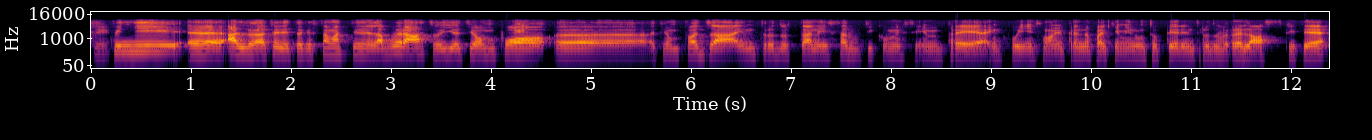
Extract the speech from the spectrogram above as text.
Sì. Quindi, eh, allora, ti hai detto che stamattina hai lavorato, io ti ho, un po', eh, ti ho un po' già introdotta nei saluti come sempre, in cui insomma mi prendo qualche minuto per introdurre l'ospite,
